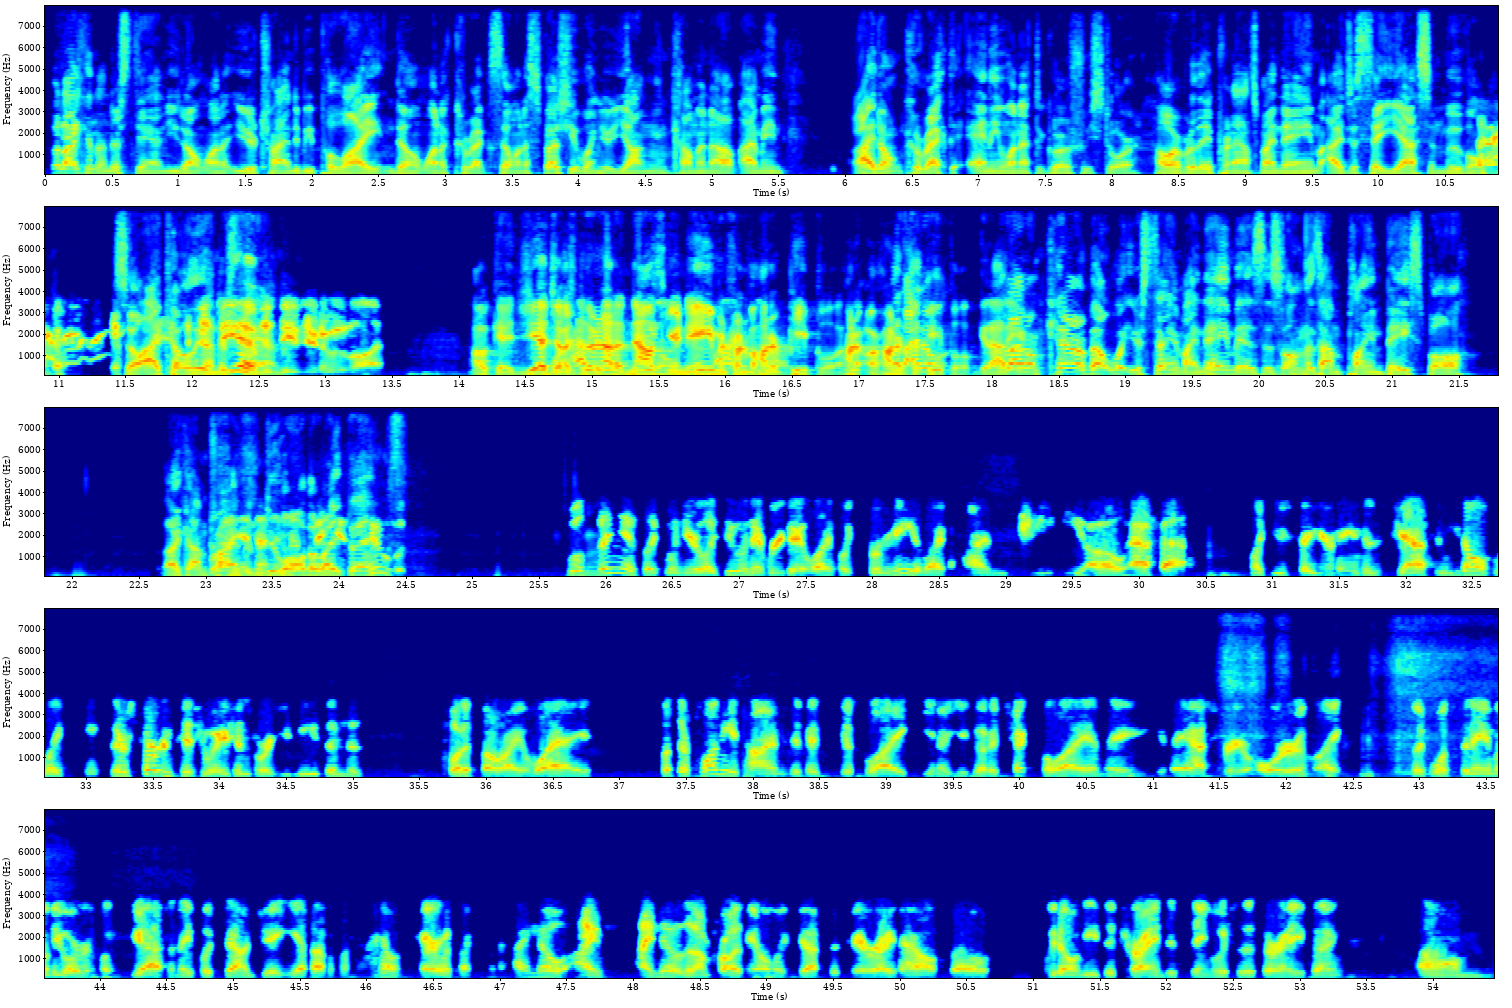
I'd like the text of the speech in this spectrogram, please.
but I can understand you don't want to. You're trying to be polite and don't want to correct someone, especially when you're young and coming up. I mean, I don't correct anyone at the grocery store. However they pronounce my name, I just say yes and move on. so I totally It's easier- understand. It's easier to move on. Okay, yeah, Josh, but they're not announcing your name in front of time, 100 people, 100 or But hundreds of people. Get out but of I don't care about what you're saying my name is as long as I'm playing baseball. Like I'm trying and to do all the right is, too, things. Well, the thing is, like when you're like doing everyday life, like for me, like I'm G E O F F. Like you say your name is Jeff, and you don't like. There's certain situations where you need them to put it the right way. But there are plenty of times if it's just like you know you go to Chick Fil A and they they ask for your order and like like what's the name of the order? It's like Jeff, and they put down J E F F. I'm like I don't care. It's like I know I I know that I'm probably the only Jeff that's here right now, so we don't need to try and distinguish this or anything. Um,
